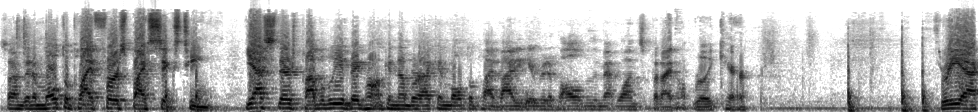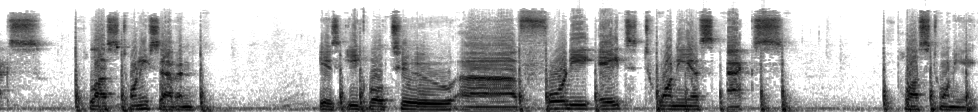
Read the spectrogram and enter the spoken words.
so I'm going to multiply first by 16. Yes, there's probably a big honking number I can multiply by to get rid of all of them at once, but I don't really care. 3x plus 27 is equal to uh, 48 twentieths x plus 28.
